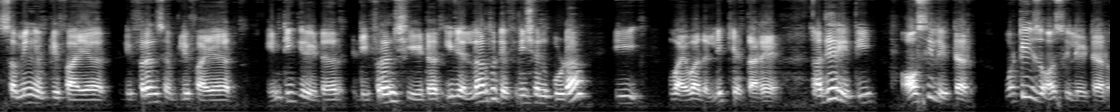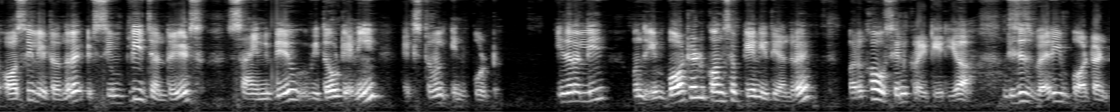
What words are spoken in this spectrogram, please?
summing amplifier difference amplifier integrator differentiator ಇವೆಲ್ಲರದು ಡೆಫಿನಿಷನ್ ಕೂಡ ಈ ವೈವಾದಲ್ಲಿ ಕೇಳ್ತಾರೆ. ಅದೇ ರೀತಿ oscillator what is oscillator oscillator ಅಂದ್ರೆ it simply generates sine wave without any external input ಇದರಲ್ಲಿ ಒಂದು ಇಂಪಾರ್ಟೆಂಟ್ ಕಾನ್ಸೆಪ್ಟ್ ಏನಿದೆ ಅಂದ್ರೆ Barkhausen criteria this is very important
